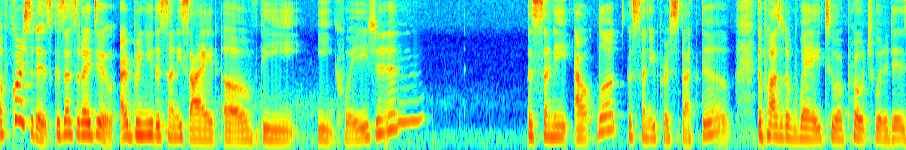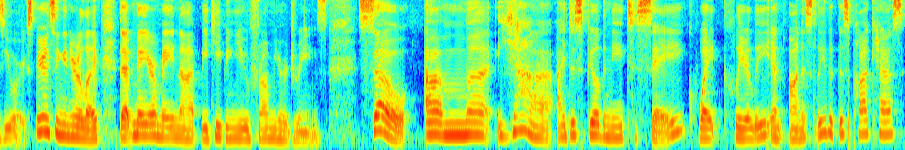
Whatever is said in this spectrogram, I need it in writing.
Of course it is, because that's what I do. I bring you the sunny side of the equation, the sunny outlook, the sunny perspective, the positive way to approach what it is you are experiencing in your life that may or may not be keeping you from your dreams. So, um, yeah, I just feel the need to say quite clearly and honestly that this podcast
